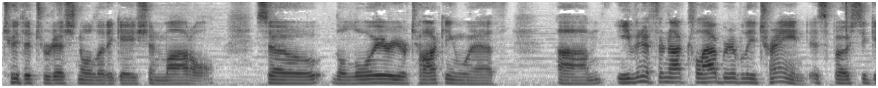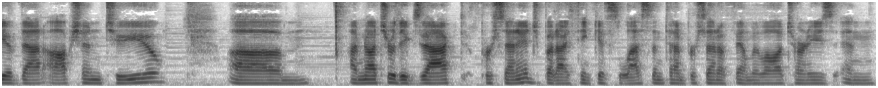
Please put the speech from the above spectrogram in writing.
to the traditional litigation model. So the lawyer you're talking with, um, even if they're not collaboratively trained, is supposed to give that option to you. Um, I'm not sure the exact percentage, but I think it's less than 10% of family law attorneys in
